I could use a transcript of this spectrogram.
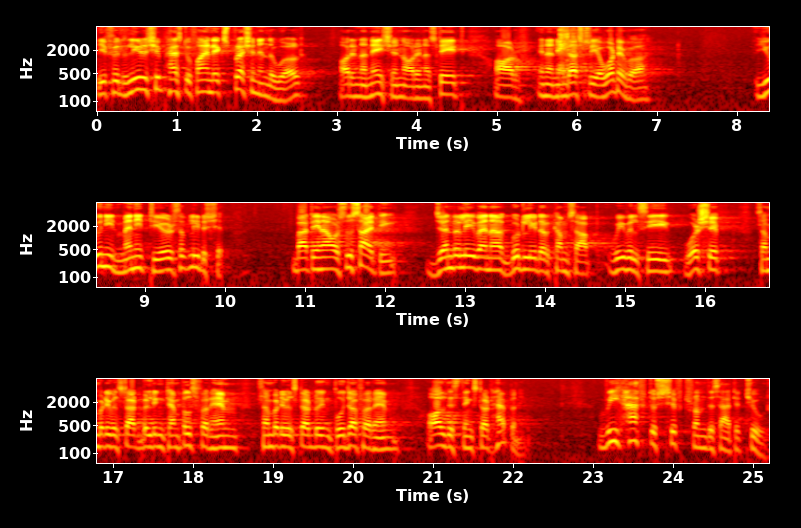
If his leadership has to find expression in the world, or in a nation, or in a state, or in an industry or whatever, you need many tiers of leadership. But in our society, Generally, when a good leader comes up, we will see worship, somebody will start building temples for him, somebody will start doing puja for him, all these things start happening. We have to shift from this attitude.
